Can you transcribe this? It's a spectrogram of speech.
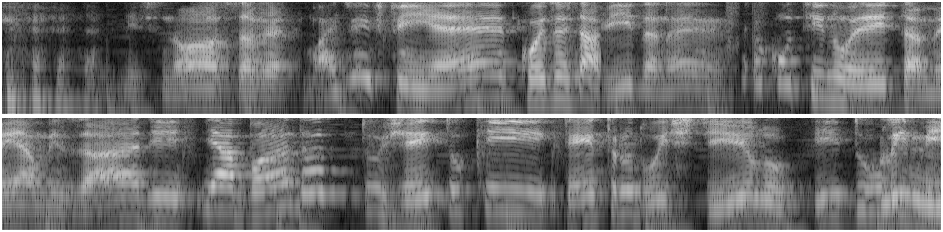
Disse, nossa, velho. Mas enfim, é coisas da vida, né? Eu continuei também a amizade e a banda do jeito que, dentro do estilo e do limite,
